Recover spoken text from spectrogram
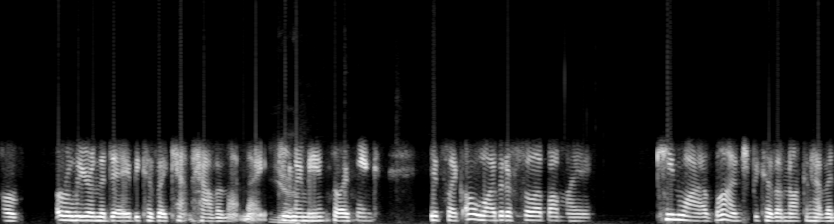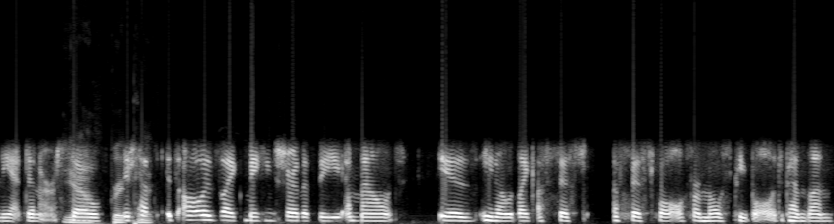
for earlier in the day because they can't have them at night. Do you know what I mean? So I think it's like, oh, well, I better fill up on my quinoa at lunch because I'm not going to have any at dinner. Yeah, so great it point. has, it's always like making sure that the amount is, you know, like a fist a fistful for most people. It depends on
